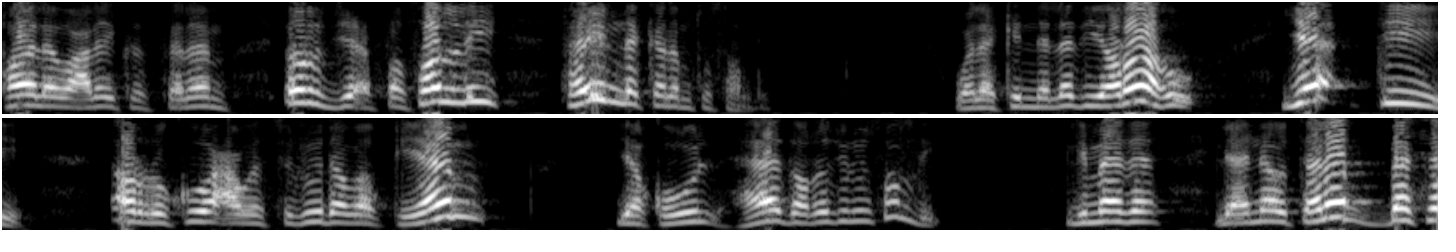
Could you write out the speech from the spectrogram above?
قال وعليك السلام ارجع فصلي فإنك لم تصلي. ولكن الذي يراه يأتي الركوع والسجود والقيام يقول هذا الرجل يصلي. لماذا؟ لأنه تلبس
